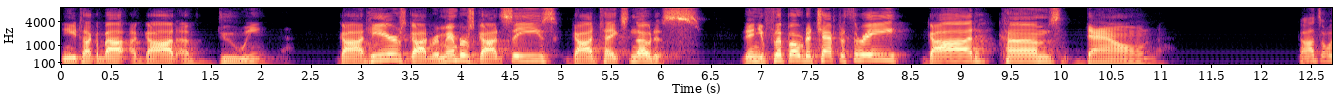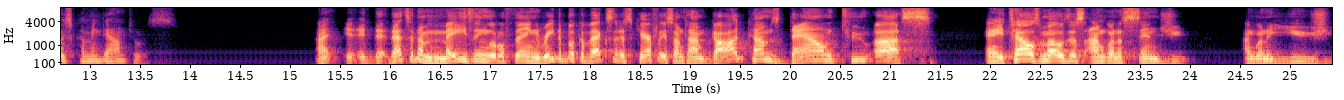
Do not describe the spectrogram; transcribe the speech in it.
You need to talk about a God of doing. God hears, God remembers, God sees, God takes notice. Then you flip over to chapter 3, God comes down. God's always coming down to us. It, it, that's an amazing little thing. Read the book of Exodus carefully sometime. God comes down to us and he tells Moses, I'm going to send you, I'm going to use you.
